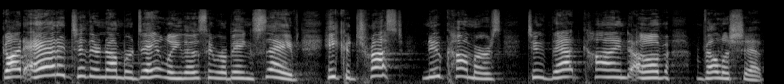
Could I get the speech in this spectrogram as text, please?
God added to their number daily those who were being saved. He could trust newcomers to that kind of fellowship.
